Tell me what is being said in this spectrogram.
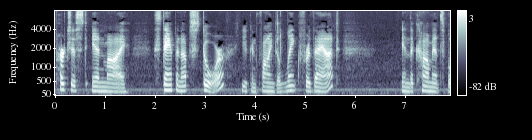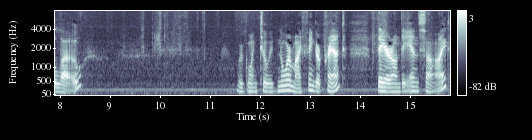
purchased in my Stampin' Up! store. You can find a link for that in the comments below. We're going to ignore my fingerprint there on the inside.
